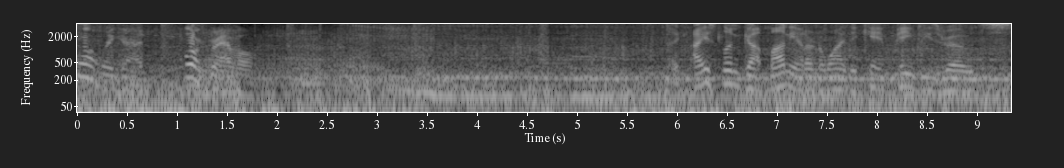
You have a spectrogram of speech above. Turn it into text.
Oh my god. More gravel. Like Iceland got money, I don't know why they can't pave these roads.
